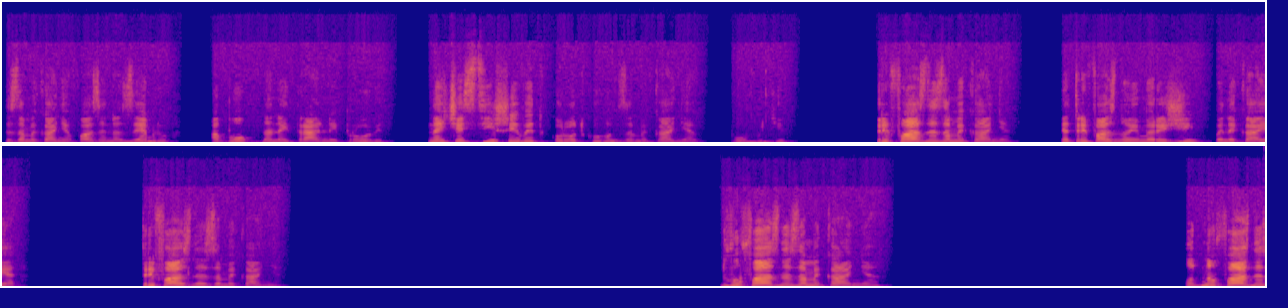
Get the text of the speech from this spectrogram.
це замикання фази на землю або на нейтральний провід. Найчастіший вид короткого замикання в побуті. Трифазне замикання. Для трифазної мережі виникає трифазне замикання. двофазне замикання, однофазне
